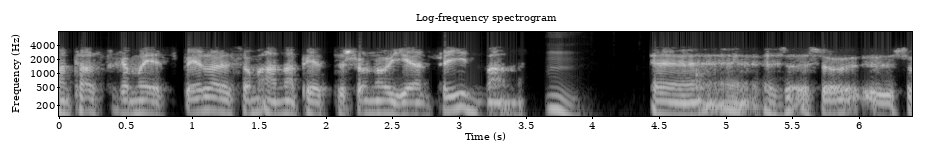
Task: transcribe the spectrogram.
fantastiska medspelare som Anna Pettersson och Jens Fridman. Mm. Eh, så,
